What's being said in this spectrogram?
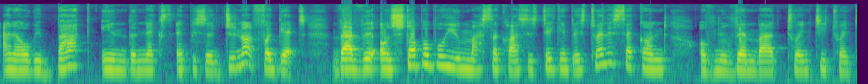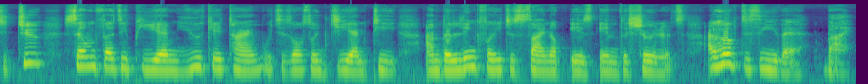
and i'll be back in the next episode. Do not forget that the unstoppable you masterclass is taking place 22nd of november 2022 7:30 p.m uk time which is also gmt and the link for you to sign up is in the show notes. I hope to see you there. Bye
